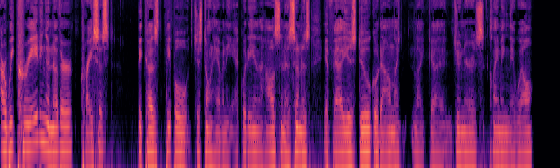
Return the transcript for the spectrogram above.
Are we creating another crisis because people just don't have any equity in the house, and as soon as if values do go down, like like uh, Junior is claiming they will,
